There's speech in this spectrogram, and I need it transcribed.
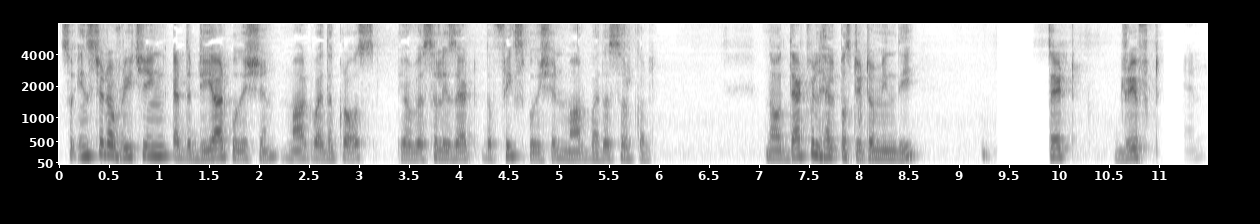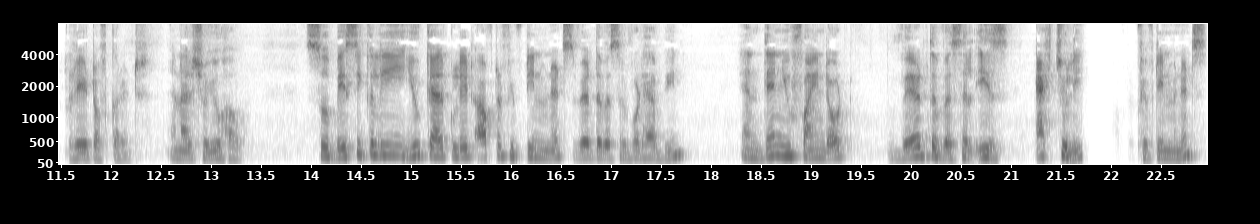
So instead of reaching at the DR position marked by the cross, your vessel is at the fixed position marked by the circle. Now that will help us determine the set drift and rate of current and I'll show you how. So basically you calculate after 15 minutes where the vessel would have been and then you find out where the vessel is actually after 15 minutes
